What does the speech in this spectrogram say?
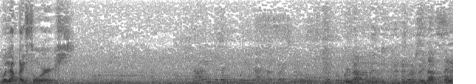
wala kay source? Reduction.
